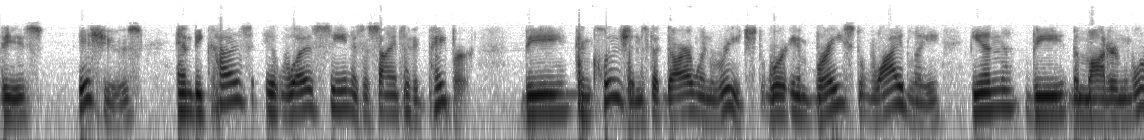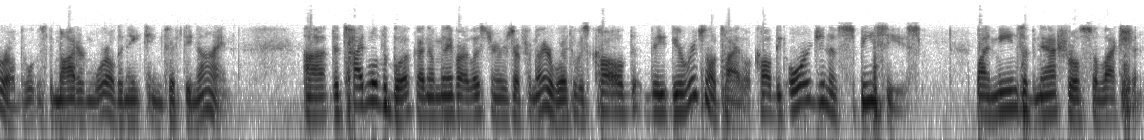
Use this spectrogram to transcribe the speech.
these issues, and because it was seen as a scientific paper, the conclusions that Darwin reached were embraced widely in the, the modern world. What was the modern world in 1859? Uh, the title of the book, I know many of our listeners are familiar with, was called the, the original title, called The Origin of Species by Means of Natural Selection.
